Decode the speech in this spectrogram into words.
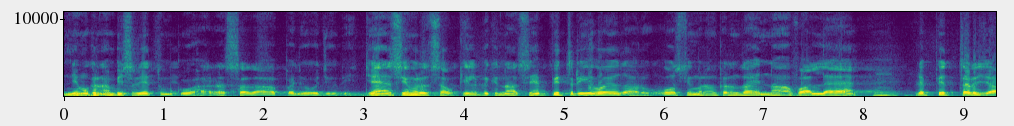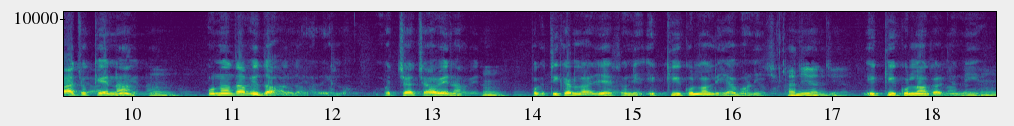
ਨਿਮਖ ਨਾ ਬਿਸਰੇ ਤੁਮਕੋ ਹਰ ਸਦਾ ਪਜੋ ਜੁਦੀ ਜੈ ਸਿਮਰਤ ਸਭ ਕਿਲ ਬਿਖਨਾ ਸੇ ਪਿਤਰੀ ਹੋਏ ਉਧਾਰੋ। ਉਹ ਸਿਮਰਨ ਕਰਨ ਦਾ ਇੰਨਾ ਫਲ ਹੈ ਜਿਹੜੇ ਪਿੱਤਰ ਜਾ ਚੁੱਕੇ ਨਾ ਉਹਨਾਂ ਦਾ ਵੀ ਉਧਾਰ ਹੋ ਦੇਖ ਲਓ। ਬੱਚਾ ਚਾਹਵੇ ਨਾ। ਭਗਤੀ ਕਰਨ ਲਾ ਜੇ ਤਾਂ ਉਹਨੇ 21 ਕੁਲਾਂ ਲਿਆ ਬਾਣੀ ਚ। ਹਾਂਜੀ ਹਾਂਜੀ। 21 ਕੁਲਾਂ ਕਰ ਜਾਂਦੀ ਹੈ।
